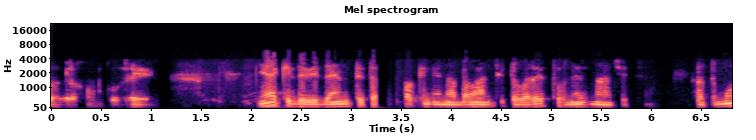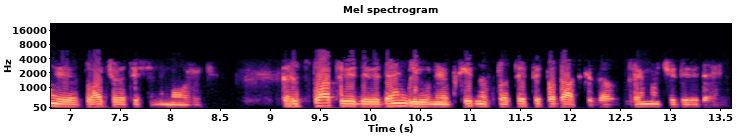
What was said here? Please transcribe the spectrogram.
розрахунку гривень. Ніякі дивіденди та токени на балансі товариства не значаться, а тому і виплачуватися не можуть. Перед сплатою дивідендів необхідно сплатити податки за отримувачі дивідендів,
